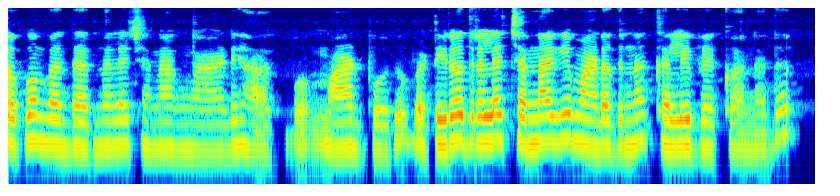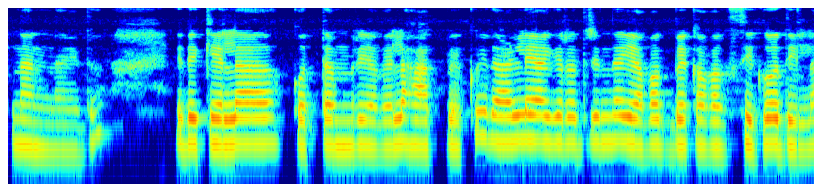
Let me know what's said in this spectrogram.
ತೊಗೊಂಬಂದಾದ್ಮೇಲೆ ಚೆನ್ನಾಗಿ ಮಾಡಿ ಹಾಕ್ಬೋ, ಮಾಡ್ಬೋದು. ಬಟ್ ಇರೋದ್ರಲ್ಲೇ ಚೆನ್ನಾಗಿ ಮಾಡೋದನ್ನು ಕಲಿಬೇಕು ಅನ್ನೋದು ನನ್ನ ಇದು. ಇದಕ್ಕೆಲ್ಲ ಕೊತ್ತಂಬರಿ ಅವೆಲ್ಲ ಹಾಕಬೇಕು. ಇದು ಹಳ್ಳಿ ಆಗಿರೋದ್ರಿಂದ ಯಾವಾಗ ಬೇಕು ಅವಾಗ ಸಿಗೋದಿಲ್ಲ.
